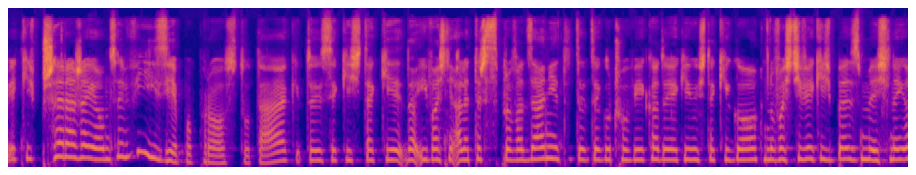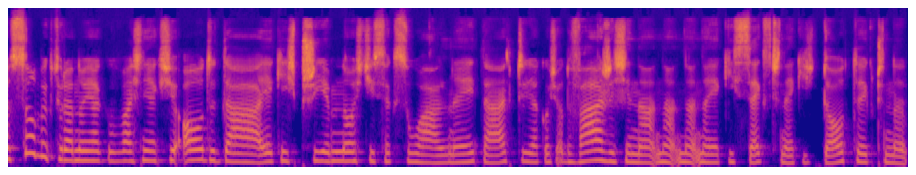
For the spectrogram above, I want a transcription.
jakieś przerażające wizje po prostu, tak. To jest jakieś takie, no i właśnie, ale też sprowadzanie te, tego człowieka do jakiegoś takiego, no właściwie jakiejś bezmyślnej osoby, która no jak właśnie jak się odda jakiejś przyjemności seksualnej, tak, czy jakoś odważy się na, na, na, na jakiś seks, czy na jakiś dotyk, czy na,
